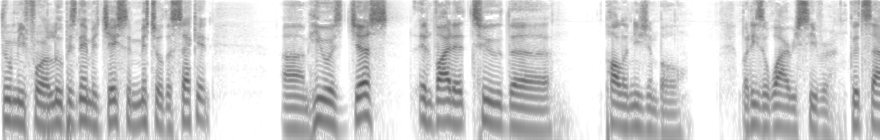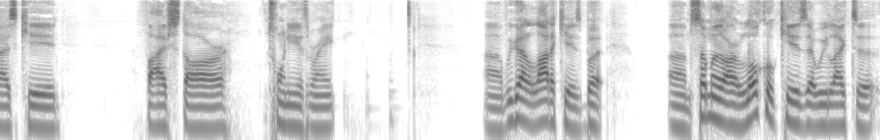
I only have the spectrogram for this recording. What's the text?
threw me for a loop. His name is Jason Mitchell II. Um, he was just invited to the Polynesian Bowl, but he's a wide receiver. Good sized kid, five star, 20th rank. Uh, we got a lot of kids, but um, some of our local kids that we like to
